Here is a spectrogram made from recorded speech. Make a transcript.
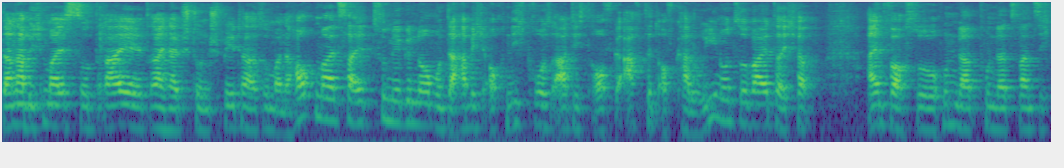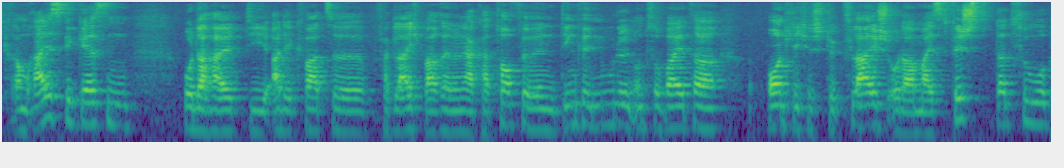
Dann habe ich meist so drei, dreieinhalb Stunden später so meine Hauptmahlzeit zu mir genommen und da habe ich auch nicht großartig drauf geachtet, auf Kalorien und so weiter. Ich habe einfach so 100, 120 Gramm Reis gegessen oder halt die adäquate, vergleichbare ja, Kartoffeln, Dinkelnudeln und so weiter, ordentliches Stück Fleisch oder meist Fisch dazu,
